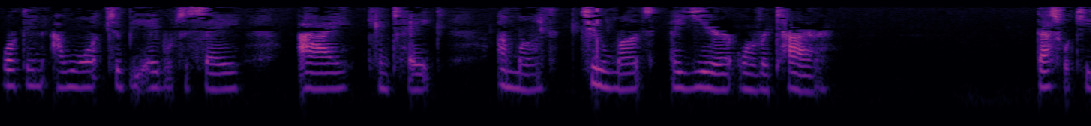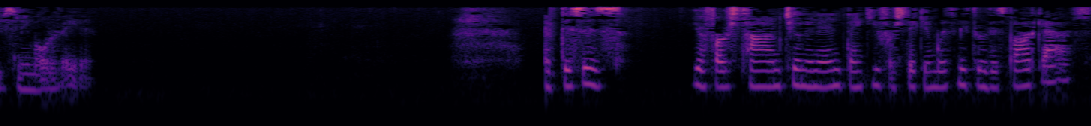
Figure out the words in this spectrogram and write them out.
working, I want to be able to say I can take a month, two months, a year, or retire. That's what keeps me motivated. If this is your first time tuning in, thank you for sticking with me through this podcast.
